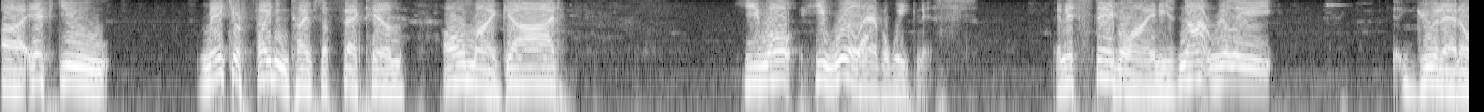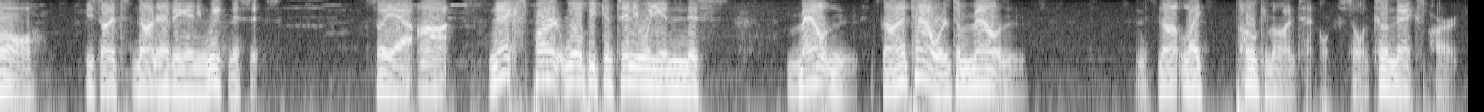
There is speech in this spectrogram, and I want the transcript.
uh, if you make your fighting types affect him, oh my god, he won't. He will have a weakness, and it's Sableye. He's not really good at all, besides not having any weaknesses. So yeah, uh, next part we'll be continuing in this mountain not a tower, it's a mountain. And it's not like Pokemon Tower. So until next part.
